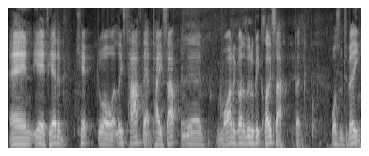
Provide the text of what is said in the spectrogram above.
And yeah, if he had kept, well, at least half that pace up, uh, might have got a little bit closer, but wasn't to be.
